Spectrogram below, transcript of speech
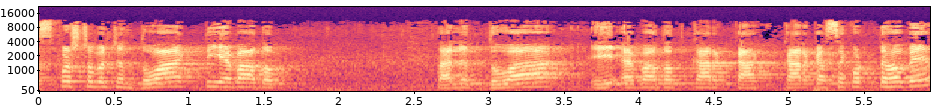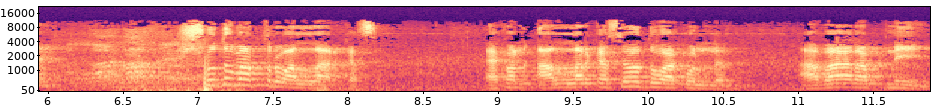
স্পষ্ট বলছেন, দোয়া একটি আবাদত তাহলে দোয়া এই আবাদত কার কার কাছে করতে হবে? শুধুমাত্র আল্লাহর কাছে। এখন আল্লাহর কাছেও দোয়া করলেন। আবার আপনি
